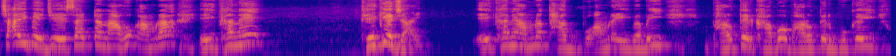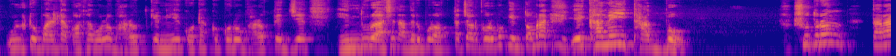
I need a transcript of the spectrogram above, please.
চাইবে যে এসআইটা না হোক, আমরা এইখানে থেকে যাই। এইখানে আমরা থাকব, আমরা এইভাবেই ভারতের খাব, ভারতের বুকেই উল্টো পাল্টা কথা বলব, ভারতকে নিয়ে কটাক্ষ করব, ভারতের যে হিন্দুরা আছে তাদের উপর অত্যাচার করব, কিন্তু আমরা এখানেই থাকব। সুতরাং তারা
